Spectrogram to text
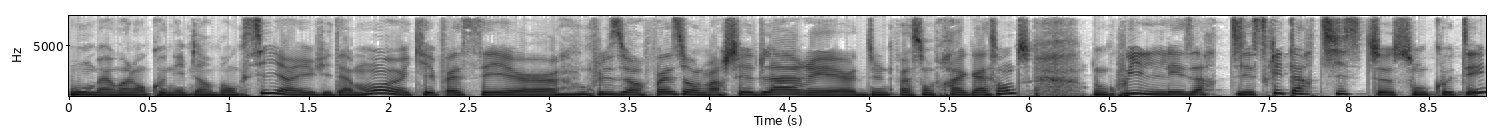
Bon ben voilà, on connaît bien Banksy hein, évidemment, euh, qui est passé euh, plusieurs fois sur le marché de l'art et d'une façon fracassante. Donc oui, les, les street artistes sont cotés.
